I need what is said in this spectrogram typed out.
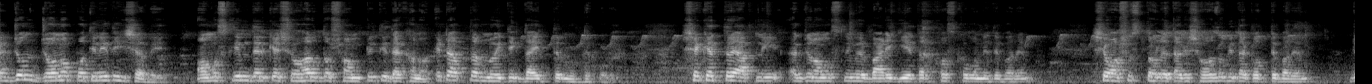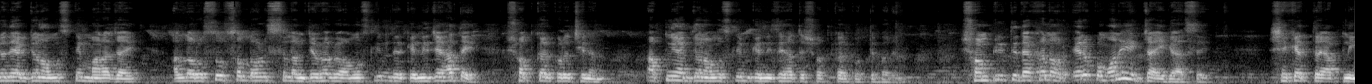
একজন জনপ্রতিনিধি হিসাবে অমুসলিমদেরকে সৌহার্দ্য সম্প্রীতি দেখানো, এটা আপনার নৈতিক দায়িত্বের মধ্যে পড়ে। সেক্ষেত্রে আপনি একজন অমুসলিমের বাড়ি গিয়ে তার খোঁজখবর নিতে পারেন। সে অসুস্থ হলে তাকে সহযোগিতা করতে পারেন। যদি একজন অমুসলিম মারা যায়, আল্লাহ রসুল সাল্লাহ সাল্লাম যেভাবে অমুসলিমদেরকে নিজে হাতে সৎকার করেছিলেন, আপনি একজন অমুসলিমকে নিজে হাতে সৎকার করতে পারেন। সম্প্রীতি দেখানোর এরকম অনেক জায়গা আছে। সেক্ষেত্রে আপনি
